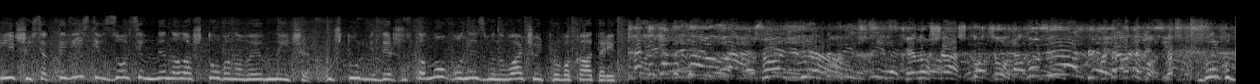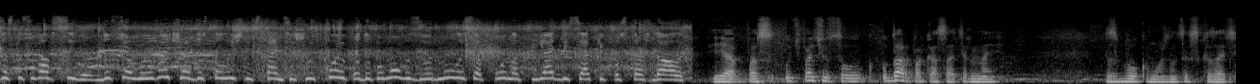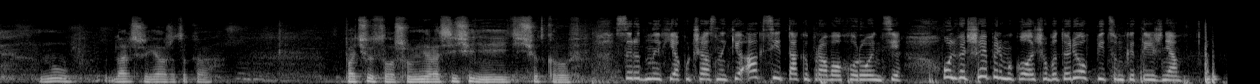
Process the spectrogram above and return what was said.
Більшість активістів зовсім не налаштована войовниче. У штурмі держустанов вони звинувачують провокаторів. Беркут застосував силу. До сьомої вечора до столичних станцій швидкої по допомогу звернулося понад п'ять десятків постраждалих. Я почувствовал удар по касательной сбоку, можно так сказать. Ну, дальше я уже только почувствовал, что у меня рассечение и течет кровь. Серед них як учасники акції, так і правоохоронці. Ольга Чепель, Микола Чоботарьов. Підсумки тижня.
